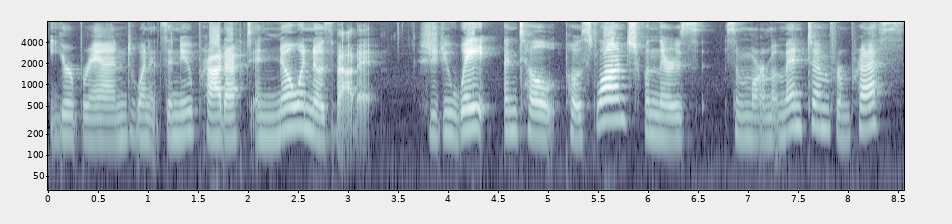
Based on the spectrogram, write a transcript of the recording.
your brand when it's a new product and no one knows about it? Should you wait until post launch when there's some more momentum from press?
